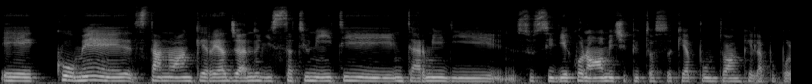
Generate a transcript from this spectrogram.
e come stanno anche reagendo gli Stati Uniti in termini di sussidi economici piuttosto che appunto anche la popolazione.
